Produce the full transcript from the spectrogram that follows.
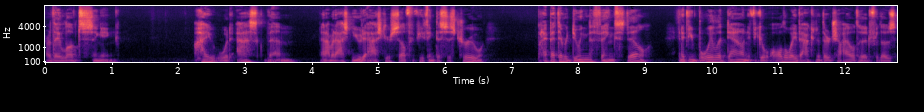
or they loved singing. I would ask them, and I would ask you to ask yourself if you think this is true, but I bet they were doing the thing still. And if you boil it down, if you go all the way back into their childhood for those,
